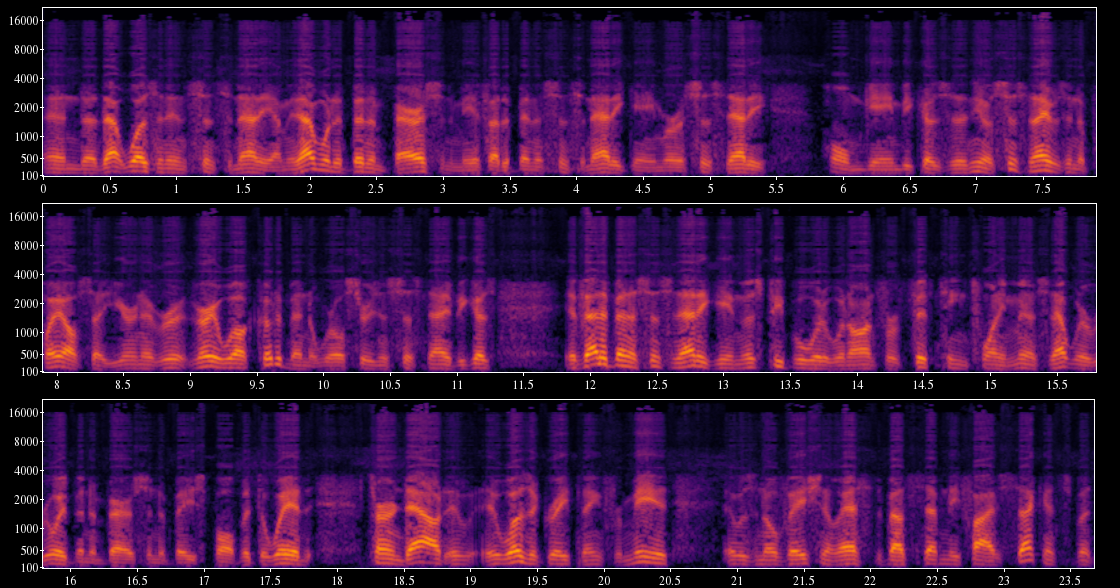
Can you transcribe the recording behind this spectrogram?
and uh, that wasn't in Cincinnati. I mean, that would have been embarrassing to me if it had been a Cincinnati game or a Cincinnati home game, because uh, you know Cincinnati was in the playoffs that year, and it very well could have been the World Series in Cincinnati. Because if that had been a Cincinnati game, those people would have went on for 15, 20 minutes, that would have really been embarrassing to baseball. But the way it turned out, it, it was a great thing for me. It, it was an ovation. It lasted about 75 seconds, but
